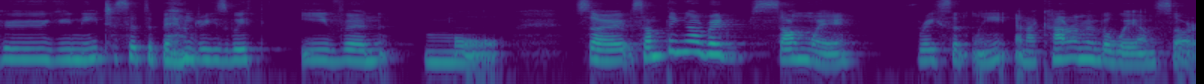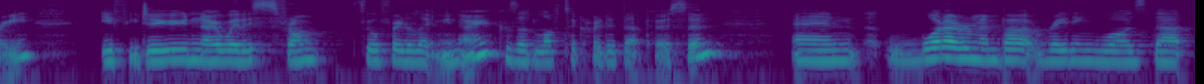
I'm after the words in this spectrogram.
who you need to set the boundaries with even more. So, something I read somewhere recently, and I can't remember where, I'm sorry. If you do know where this is from, feel free to let me know because I'd love to credit that person. And what I remember reading was that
